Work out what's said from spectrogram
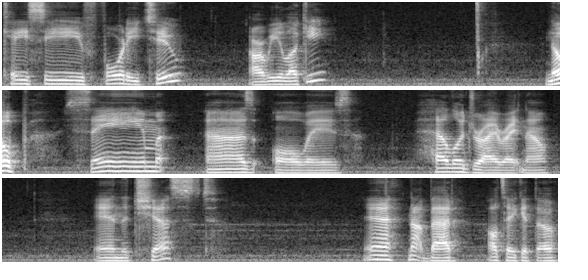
KC42. Are we lucky? Nope. Same as always. Hella dry right now. And the chest? Eh, not bad. I'll take it though.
